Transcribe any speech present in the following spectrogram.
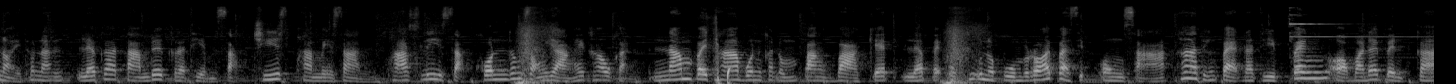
หน่อยเท่านั้น แล้วก็ตามด้วยกระเทียมสับชีสพาเมซานพาสลีย์สับคนทั้งสองอย่างให้เข้ากันนำไปทาบนขนมปังบาเกตแล้วไปอบที่อุณหภูมิ 180 องศา 5-8 นาทีเป้งออกมาได้เป็นกา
